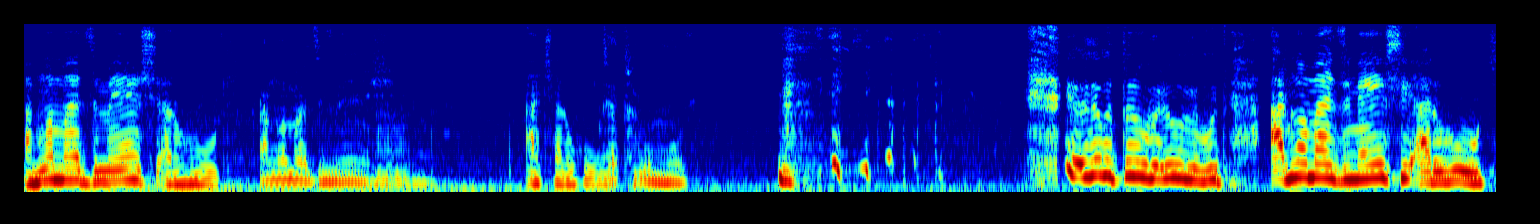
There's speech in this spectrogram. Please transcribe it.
anywa amazi menshi aruhuke anywa amazi menshi aca aruhuka cyaturi umubi ibyo guturuka uri bubivutse anywa amazi menshi aruhuke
